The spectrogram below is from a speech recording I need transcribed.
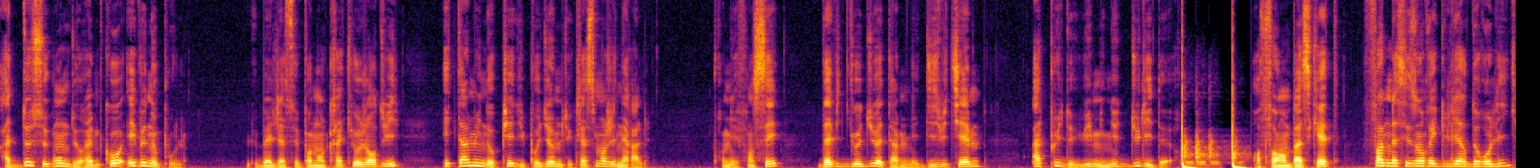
à 2 secondes de Remco Evenepoel. Le Belge a cependant craqué aujourd'hui et termine au pied du podium du classement général. Premier français, David Godu a terminé 18ème, à plus de 8 minutes du leader. Enfin en basket, fin de la saison régulière d'Euroleague,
